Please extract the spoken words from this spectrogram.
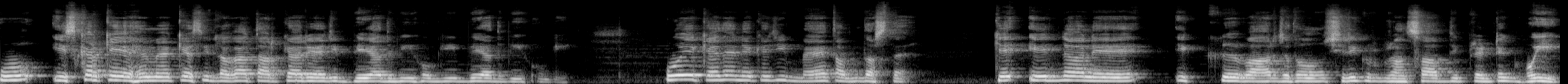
ਉਹ ਇਸ ਕਰਕੇ ਅਹਿਮ ਹੈ ਕਿ ਅਸੀਂ ਲਗਾਤਾਰ ਕਹਿ ਰਹੇ ਹਾਂ ਜੀ, ਬੇਅਦਬੀ ਹੋ ਗਈ, ਬੇਅਦਬੀ ਹੋ ਗਈ। ਉਹ ਇਹ ਕਹਿੰਦੇ ਨੇ ਕਿ ਜੀ, ਮੈਂ ਤੁਹਾਨੂੰ ਦੱਸਦਾ ਕਿ ਇਹਨਾਂ ਨੇ ਇੱਕ ਵਾਰ ਜਦੋਂ ਸ੍ਰੀ ਗੁਰੂ ਗ੍ਰੰਥ ਸਾਹਿਬ ਦੀ ਪ੍ਰਿੰਟਿੰਗ ਹੋਈ,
